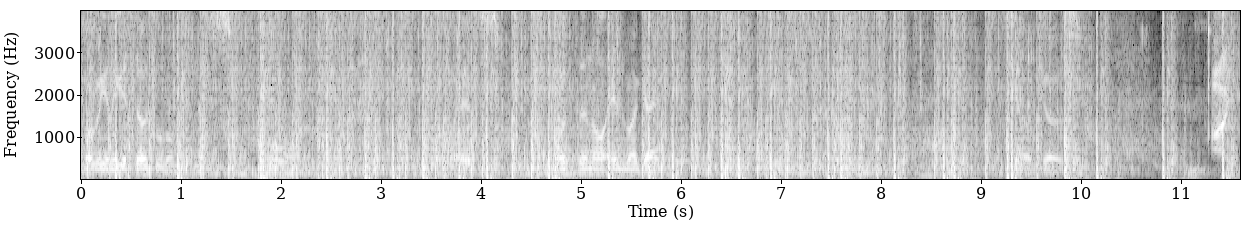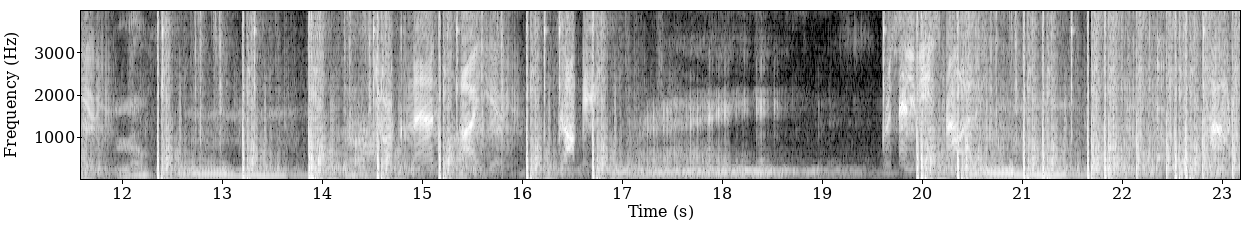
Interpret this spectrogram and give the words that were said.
Probably gonna get total on the next four waves. But then I'll end my game. See how it goes. I hear you. Your command, I hear you. Copy. Receiving spotted. Howdy.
